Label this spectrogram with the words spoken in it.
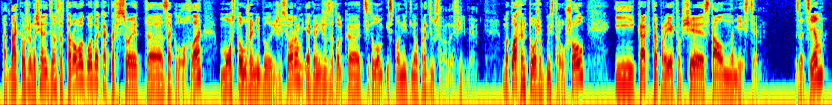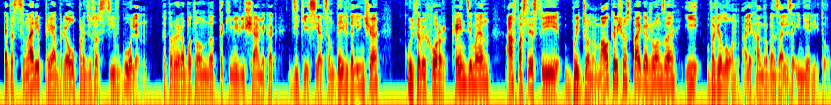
Однако уже в начале 92 -го года как-то все это заглохло, Мостоу уже не был режиссером и ограничился только титулом исполнительного продюсера на фильме. Маклахлин тоже быстро ушел, и как-то проект вообще стал на месте. Затем этот сценарий приобрел продюсер Стив Голлин, который работал над такими вещами, как «Дикие сердцем» Дэвида Линча, культовый хоррор «Кэндимен», а впоследствии «Быть Джоном Малковичем» Спайка Джонса и «Вавилон» Алехандро Гонзалеса Иньяриту.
